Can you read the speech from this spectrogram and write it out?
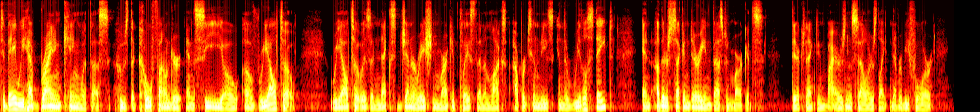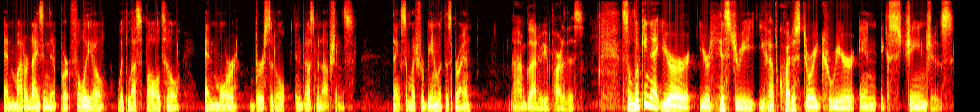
Today we have Brian King with us, who's the co founder and CEO of Rialto. Rialto is a next generation marketplace that unlocks opportunities in the real estate and other secondary investment markets. They're connecting buyers and sellers like never before and modernizing their portfolio with less volatile and more versatile investment options. Thanks so much for being with us, Brian. I'm glad to be a part of this. So, looking at your your history, you have quite a storied career in exchanges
